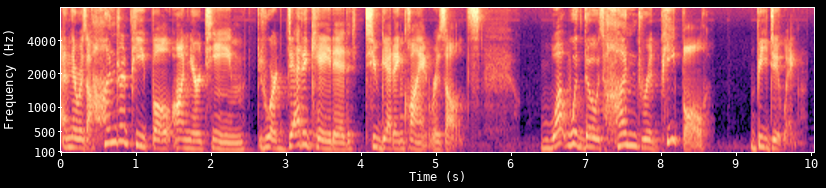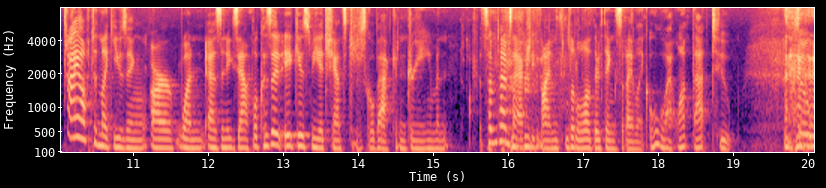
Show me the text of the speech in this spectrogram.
and there was a hundred people on your team who are dedicated to getting client results what would those hundred people be doing I often like using our one as an example because it, it gives me a chance to just go back and dream. And sometimes I actually find little other things that I'm like, oh, I want that too. So,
